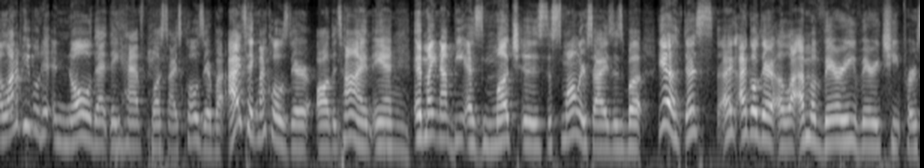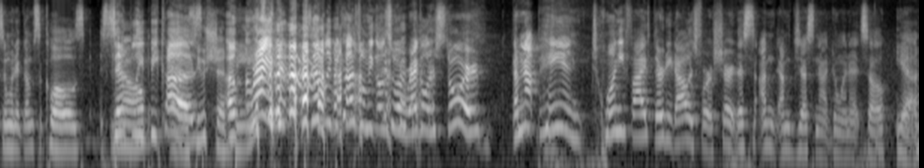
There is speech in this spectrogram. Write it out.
a lot of people didn't know that they have plus size clothes there, but I take my clothes there all the time, and Mm. it might not be as much as the smaller sizes, but yeah, that's I, I go there a lot. I'm a very very cheap person when it comes to clothes, simply because you should be. right, simply because when we go to a regular store I'm not paying $25, $30 for a shirt. That's I'm I'm just not doing it. So Yeah.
